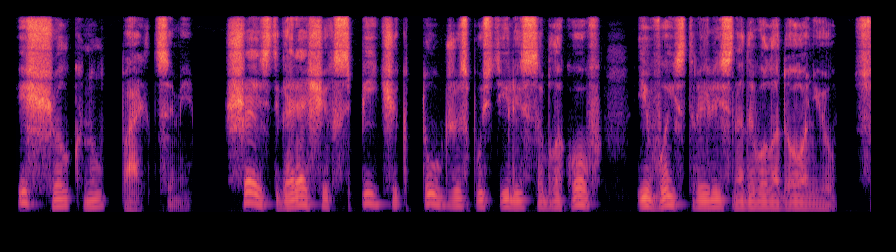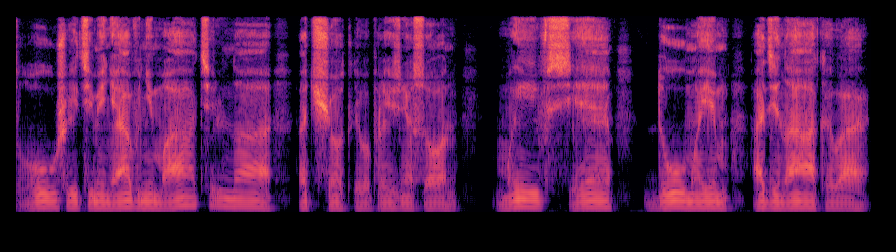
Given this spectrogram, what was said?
и щелкнул пальцами. Шесть горящих спичек тут же спустились с облаков и выстроились над его ладонью. «Слушайте меня внимательно», — отчетливо произнес он. «Мы все думаем одинаково.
